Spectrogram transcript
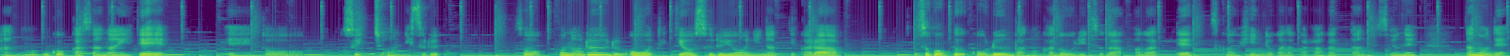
あの、動かさないで、えっと、スイッチオンにする。そう、このルールを適用するようになってから、すごくこうルンバの稼働率が上がって使う頻度がだから上がったんですよね。なので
